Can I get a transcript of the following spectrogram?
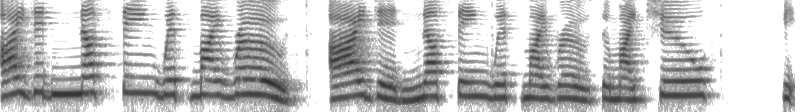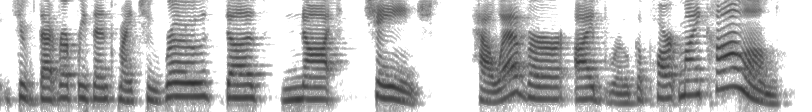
I did nothing with my rows. I did nothing with my rows. So my two, two, that represents my two rows does not change. However, I broke apart my columns.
